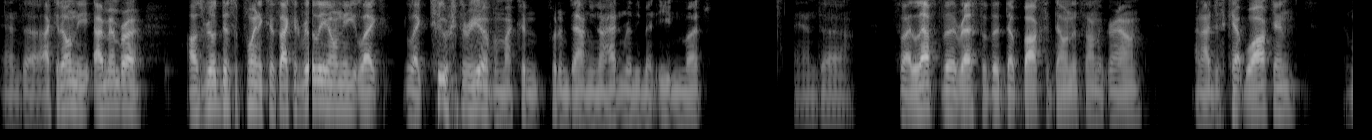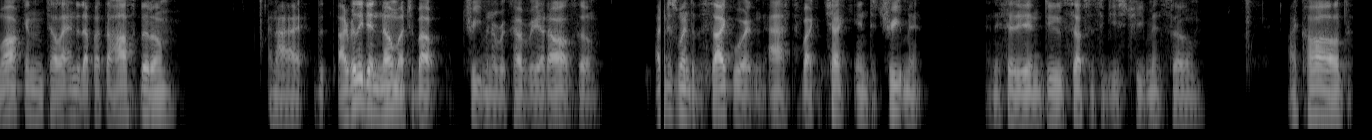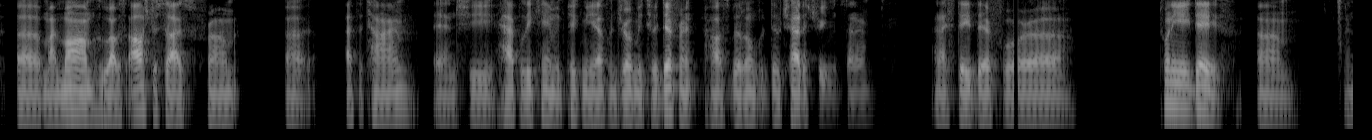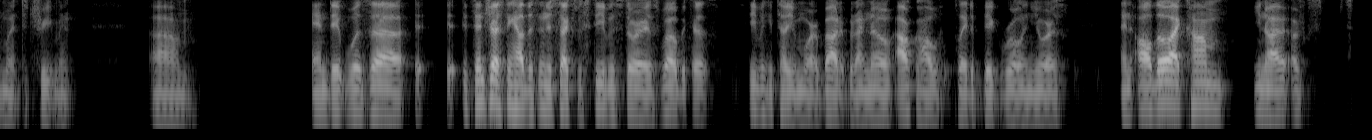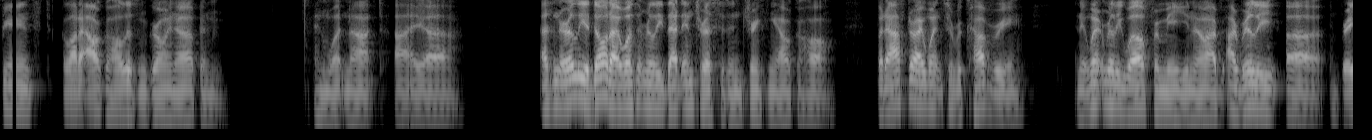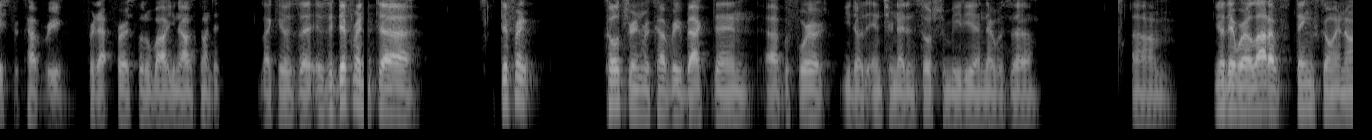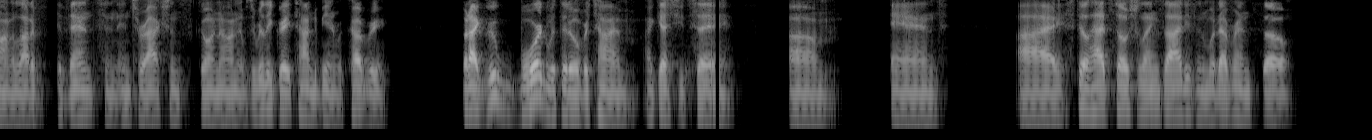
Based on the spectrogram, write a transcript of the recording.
and uh, I could only. I remember I was real disappointed because I could really only eat like like two or three of them. I couldn't put them down. You know, I hadn't really been eating much, and uh, so I left the rest of the box of donuts on the ground, and I just kept walking and walking until I ended up at the hospital. And I I really didn't know much about treatment and recovery at all, so I just went to the psych ward and asked if I could check into treatment and they said they didn't do substance abuse treatment. So I called uh, my mom, who I was ostracized from uh, at the time, and she happily came and picked me up and drove me to a different hospital, which had a treatment center. And I stayed there for uh, 28 days um, and went to treatment. Um, and it was uh, it, it's interesting how this intersects with Stephen's story as well, because Stephen can tell you more about it. But I know alcohol played a big role in yours. And although I come you know, I've experienced a lot of alcoholism growing up and and whatnot. I, uh, as an early adult, I wasn't really that interested in drinking alcohol. But after I went to recovery, and it went really well for me, you know, I, I really uh, embraced recovery for that first little while. You know, I was going to like it was a it was a different uh, different culture in recovery back then uh, before you know the internet and social media, and there was a um, you know, there were a lot of things going on, a lot of events and interactions going on. It was a really great time to be in recovery. But I grew bored with it over time, I guess you'd say. Um, and I still had social anxieties and whatever. And so,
